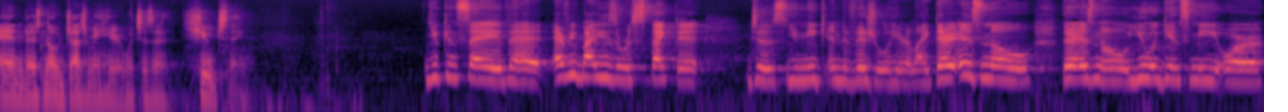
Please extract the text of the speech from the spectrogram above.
And there's no judgment here, which is a huge thing. You can say that everybody's a respected, just unique individual here. Like there is no, there is no you against me or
